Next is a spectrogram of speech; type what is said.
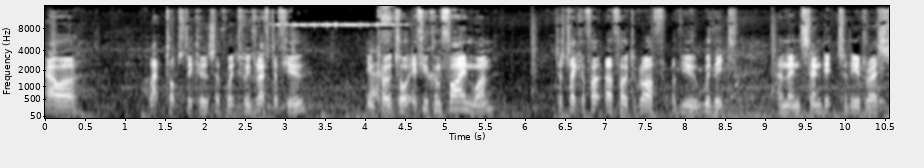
our laptop stickers, of which we've left a few in Yes. Kotor. If you can find one, just take a, a photograph of you with it and then send it to the address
